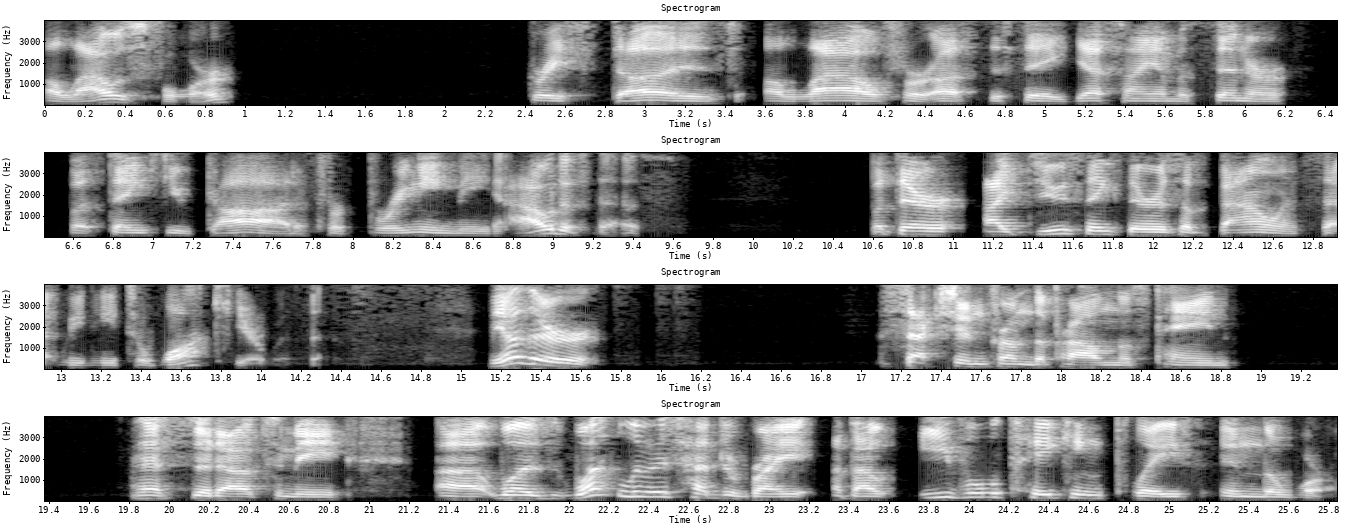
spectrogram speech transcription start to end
allows for grace does allow for us to say, Yes, I am a sinner, but thank you, God, for bringing me out of this. But there, I do think there is a balance that we need to walk here with this. The other section from the problem of pain that stood out to me uh, was what Lewis had to write about evil taking place in the world.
